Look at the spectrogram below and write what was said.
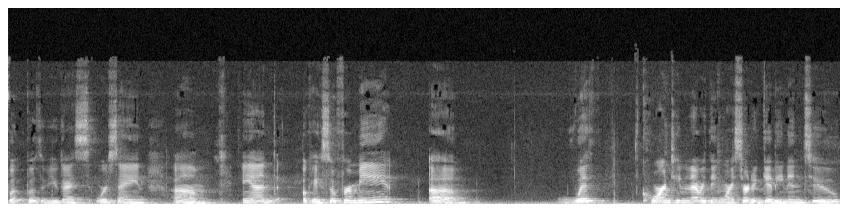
what both of you guys were saying, um, and okay, so for me, um, with quarantine and everything, where I started getting into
